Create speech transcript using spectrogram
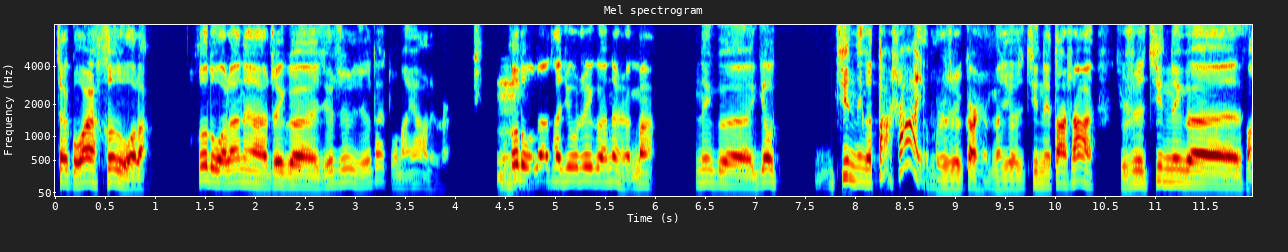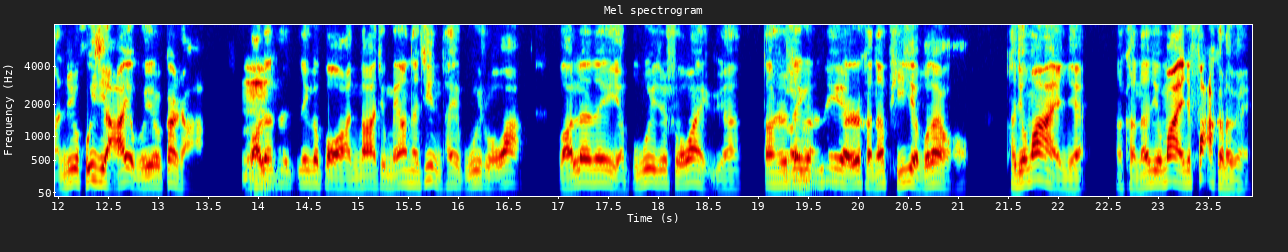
在国外喝多了，喝多了呢，这个就是就在东南亚那边。喝嗯多了，他就这个那什么，那个要进那个大厦，也不是干什么，要进那大厦，就是进那个，反正就回家，也不知道干啥。完了，嗯他那个保安呐，就没让他进，他也不会说话。完了，那也不会就说外语啊。当时这个嗯那个人可能脾气也不太好，他就骂人家，啊，可能就骂人家 fuck 了呗。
